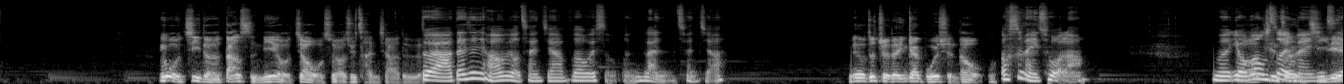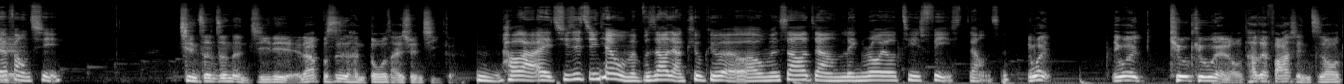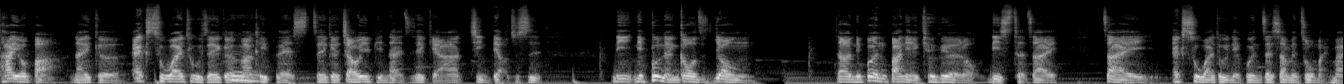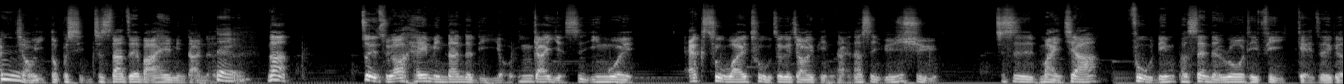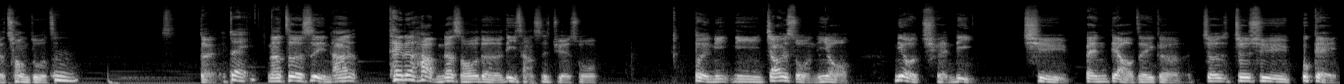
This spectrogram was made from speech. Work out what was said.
因为我记得当时你也有叫我说要去参加，对不对？对啊，但是你好像没有参加，不知道为什么懒参加。没有，就觉得应该不会选到我。哦，是没错啦。你们有梦最美，你直接放弃。竞争真的很激烈，那不是很多才选几个。嗯，好啦，哎，其实今天我们不是要讲 QQL 啊，我们是要讲零 royalty fees 这样子。因为，因为。QQL 它在发行之后，它有把那个 X Two Y Two 这个 marketplace 这个交易平台直接给它禁掉，就是你你不能够用，呃，你不能把你的 QQL list 在在 X Two Y Two，你也不能在上面做买卖交易都不行，就是它直接把它黑名单了。对，那最主要黑名单的理由，应该也是因为 X Two Y Two 这个交易平台，它是允许就是买家付零 percent 的 royalty fee 给这个创作者。对对，那这个事情，他 Taylor Hub 那时候的立场是觉得说，对你，你交易所你有你有权利去 ban 掉这个，就就去不给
